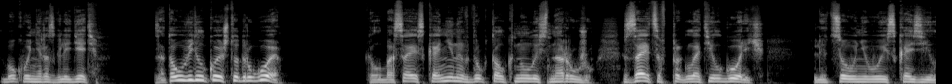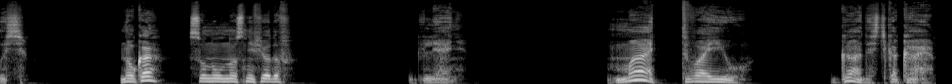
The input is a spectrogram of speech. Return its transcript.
буквы не разглядеть. Зато увидел кое-что другое. Колбаса из конины вдруг толкнулась наружу. Зайцев проглотил горечь. Лицо у него исказилось. «Ну-ка», — сунул нос Нефедов. «Глянь. Мать твою! Гадость какая!»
